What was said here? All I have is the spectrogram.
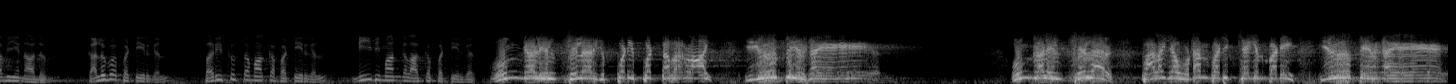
ஆவியினாலும் கழுவப்பட்டீர்கள் பரிசுத்தமாக்கப்பட்டீர்கள் நீதிமான்கள் ஆக்கப்பட்டீர்கள் உங்களில் சிலர் இப்படிப்பட்டவர்களாய் இருந்தீர்கள். உங்களில் சிலர் பழைய உடன்படிக்கையின்படி இருந்தீர்கள்.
